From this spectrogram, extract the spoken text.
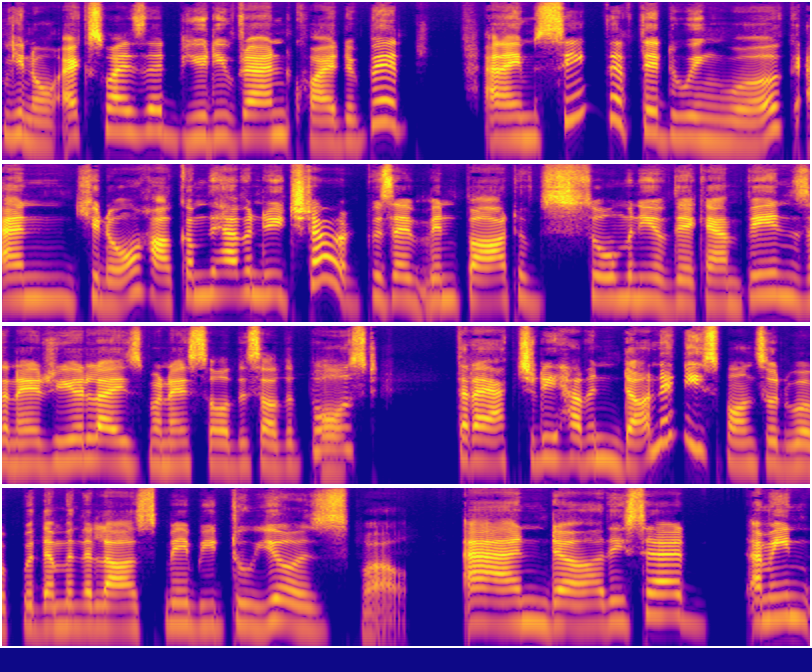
you know, XYZ beauty brand quite a bit. And I'm seeing that they're doing work and, you know, how come they haven't reached out? Because I've been part of so many of their campaigns. And I realized when I saw this other post that I actually haven't done any sponsored work with them in the last maybe two years. wow And uh, they said, I mean,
